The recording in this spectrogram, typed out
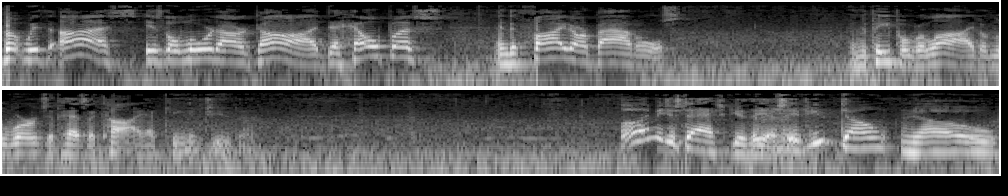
but with us is the Lord our God to help us and to fight our battles. And the people relied on the words of Hezekiah, king of Judah. Well, let me just ask you this. If you don't know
